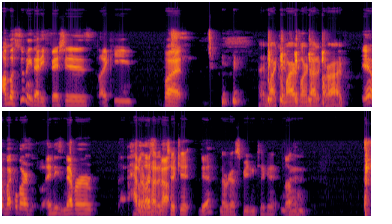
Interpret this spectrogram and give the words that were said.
I'm assuming that he fishes like he, but Hey, Michael Myers learned how to drive. yeah, Michael Myers and he's never had a Never lesson. had a out- ticket. Yeah, Never got a speeding ticket. Nothing. Man.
